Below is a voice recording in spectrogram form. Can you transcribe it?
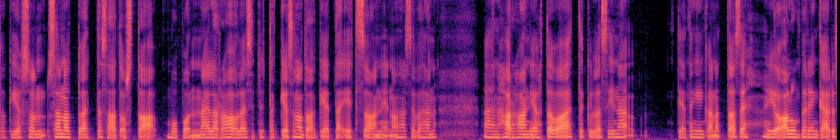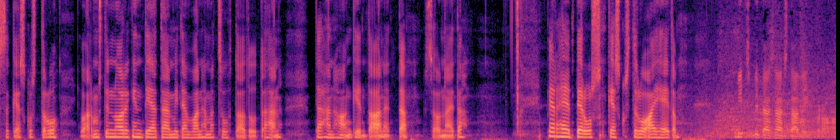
Toki jos on sanottu, että saat ostaa mopon näillä rahoilla ja sitten yhtäkkiä sanotaankin, että et saa, niin onhan se vähän, vähän harhaanjohtavaa, että kyllä siinä tietenkin kannattaa se jo alun perin käydessä keskustelu. Ja varmasti nuorikin tietää, miten vanhemmat suhtautuu tähän, tähän hankintaan, että se on näitä perheen peruskeskusteluaiheita. Miksi pitää säästää viikkorahaa?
